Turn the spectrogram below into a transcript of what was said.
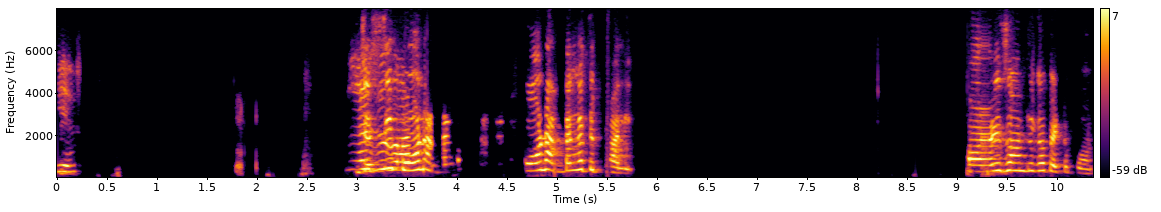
yes just phone అడ్డంగా ఫోన్ అడ్డంగా తిప్పాలి హారిజాంటల్గా పెట్టు phone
